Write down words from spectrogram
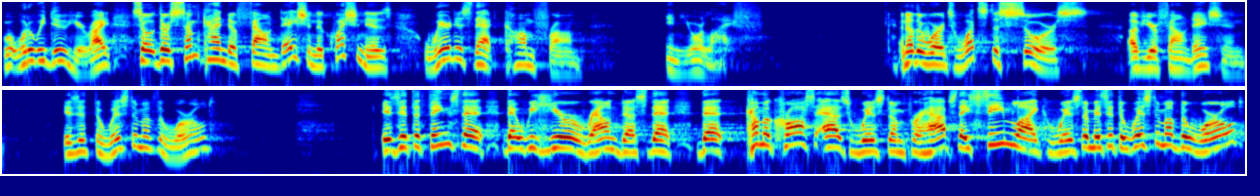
What, do we do here, right? So there's some kind of foundation. The question is, where does that come from in your life? In other words, what's the source of your foundation? Is it the wisdom of the world? Is it the things that, that we hear around us that, that come across as wisdom, perhaps? They seem like wisdom. Is it the wisdom of the world?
